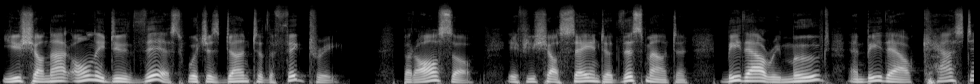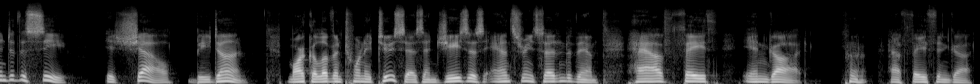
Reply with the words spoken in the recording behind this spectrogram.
you shall not only do this which is done to the fig tree, but also if you shall say unto this mountain, Be thou removed, and be thou cast into the sea, it shall be done. Mark 11 22 says, And Jesus answering said unto them, Have faith in God. have faith in God.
